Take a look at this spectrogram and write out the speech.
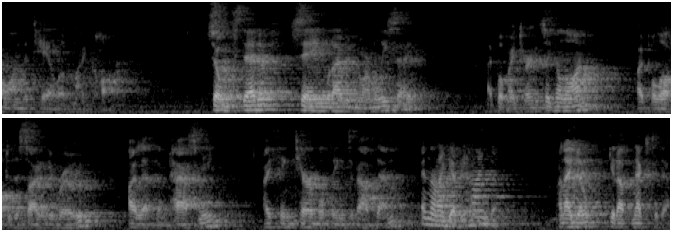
on the tail of my so instead of saying what I would normally say, I put my turn signal on, I pull off to the side of the road, I let them pass me, I think terrible things about them, and then I get behind them. And I don't get up next to them.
